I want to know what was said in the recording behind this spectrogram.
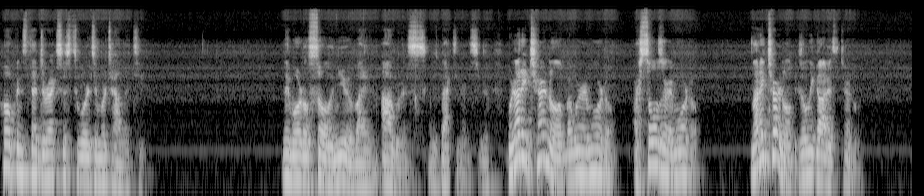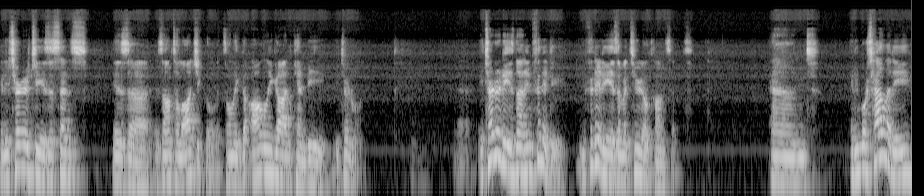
hope instead directs us towards immortality. The Immortal Soul in You by Augros comes back to this. You know, we're not eternal, but we're immortal. Our souls are immortal. Not eternal, because only God is eternal. And eternity is a sense is uh, is ontological. It's only only God can be eternal. Eternity is not infinity. Infinity is a material concept, and and immortality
